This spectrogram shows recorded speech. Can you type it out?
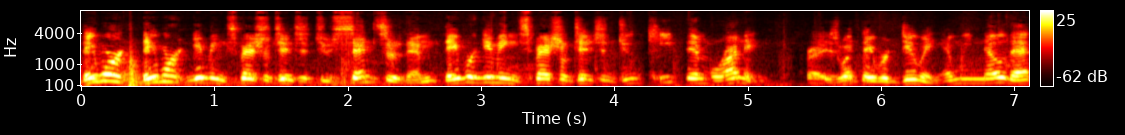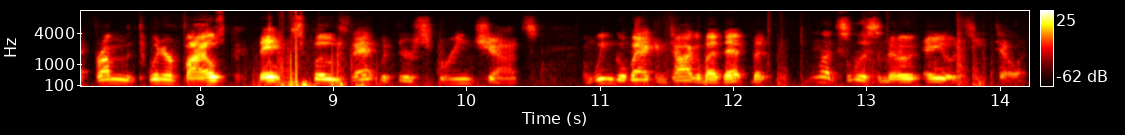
they weren't they weren't giving special attention to censor them. They were giving special attention to keep them running. Right. Is what they were doing, and we know that from the Twitter files. They exposed that with their screenshots, and we can go back and talk about that. But let's listen to AOC tell it.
